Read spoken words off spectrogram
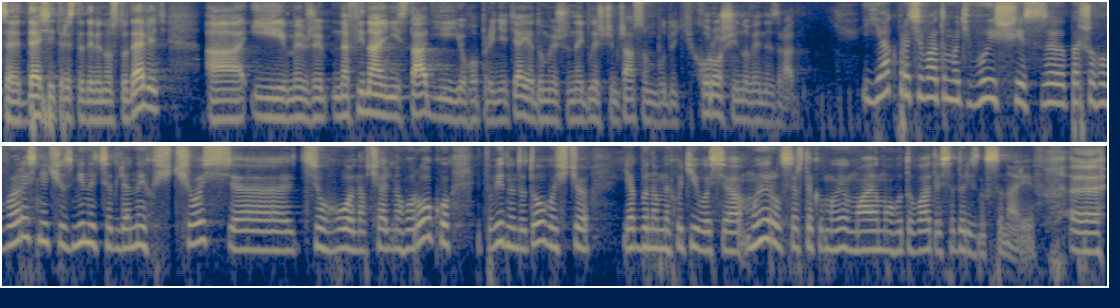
Це 10399. А, і ми вже на фінальній стадії його прийняття. Я думаю, що найближчим часом будуть хороші новини з ради. Як працюватимуть виші з 1 вересня? Чи зміниться для них щось е, цього навчального року відповідно до того, що як би нам не хотілося миру, все ж таки ми маємо готуватися до різних сценаріїв? Е,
